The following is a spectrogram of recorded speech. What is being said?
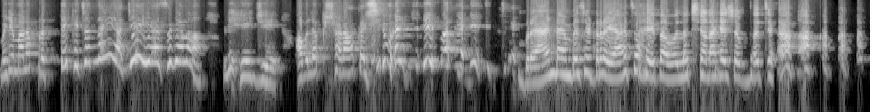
म्हणजे मला प्रत्येक ह्याच्यात नाही अजय हे असं घ्या ना म्हणजे हे जे अवलक्षणा कशी पाहिजे? ब्रँड अँबॅसेडर याच आहेत अवलक्षणा या शब्दाच्या.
